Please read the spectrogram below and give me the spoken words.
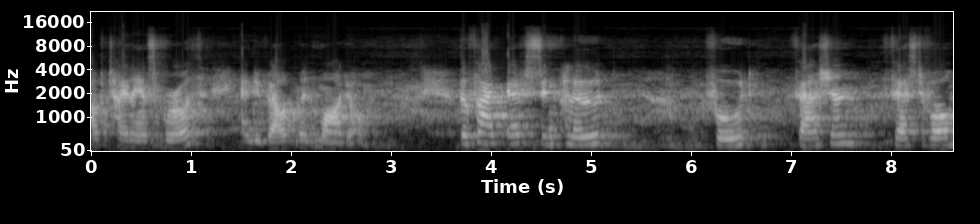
of Thailand's growth and development model. The five F's include food, fashion, festival,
